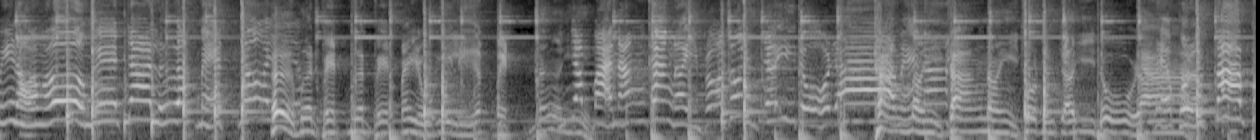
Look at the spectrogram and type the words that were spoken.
พี่น้องเออแม่จะเลือกเม็ดเนยเฮ้ยเหมือนเผ็ดเหมือนเผ็ดไม่รู้อีเหลือกเบ็ดเนยยับมานั่งข้างเนยเพราะสนใจโดราข้างหน่อยแม่ะข้างหน่อยชนใจดูราแล้วคนตาค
